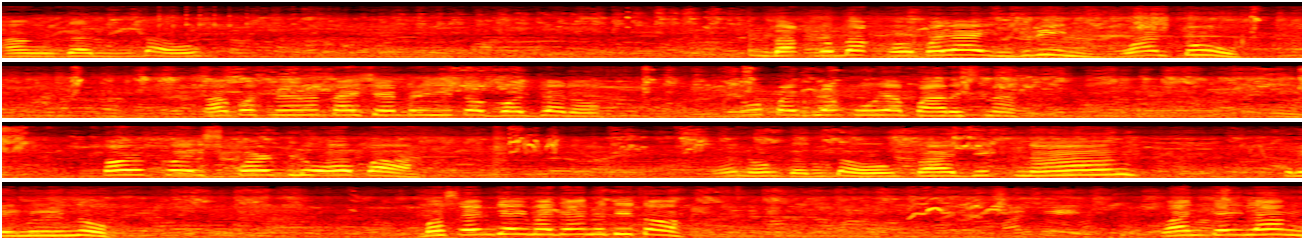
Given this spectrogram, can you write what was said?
Ang ganda oh. Back to back, opaline, green, 1, 2. Tapos meron tayo siyempre dito, gold dyan oh. 2, 5 lang po yan, Paris na. Hmm. Turquoise, Spar Blue Opa. Ano, ganda oh. Project ng Tremino. Boss MJ, magano dito? 1K lang.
